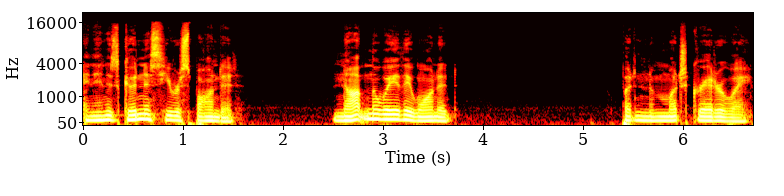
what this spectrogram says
And in his goodness, he responded, not in the way they wanted, but in a much greater way.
